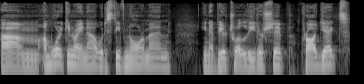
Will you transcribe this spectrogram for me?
Um, I'm working right now with Steve Norman in a virtual leadership project.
